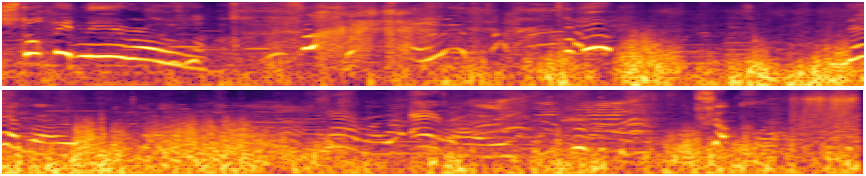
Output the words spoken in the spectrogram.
Stop it, Nero. Nero. Nero. Arrow. Chocolate.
